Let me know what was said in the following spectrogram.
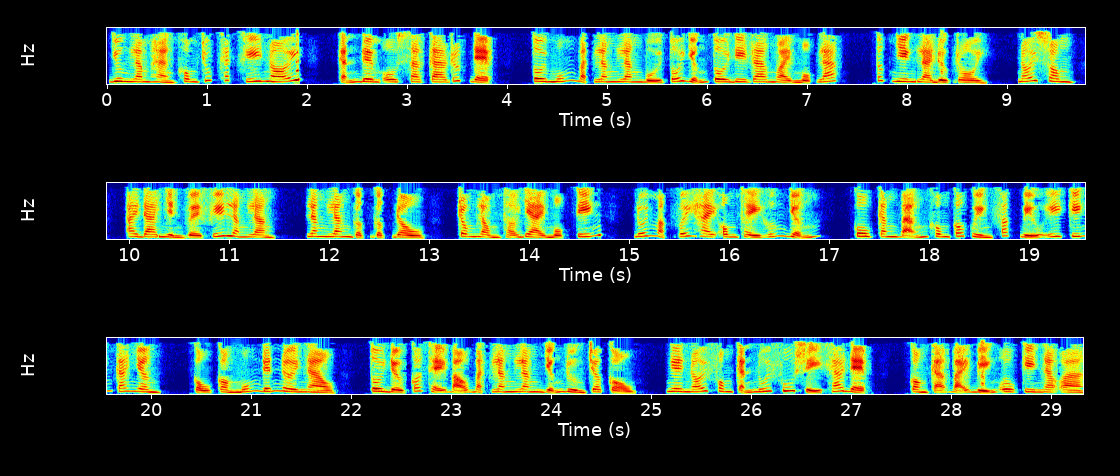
Dương Lâm Hàn không chút khách khí nói, cảnh đêm Osaka rất đẹp, tôi muốn Bạch Lăng Lăng buổi tối dẫn tôi đi ra ngoài một lát, tất nhiên là được rồi, nói xong, Aida nhìn về phía Lăng Lăng, Lăng Lăng gật gật đầu, trong lòng thở dài một tiếng, đối mặt với hai ông thầy hướng dẫn, cô căn bản không có quyền phát biểu ý kiến cá nhân, cậu còn muốn đến nơi nào, tôi đều có thể bảo Bạch Lăng Lăng dẫn đường cho cậu, nghe nói phong cảnh núi Phú Sĩ khá đẹp, còn cả bãi biển Okinawa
